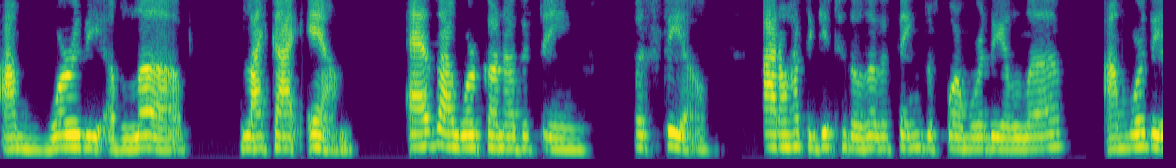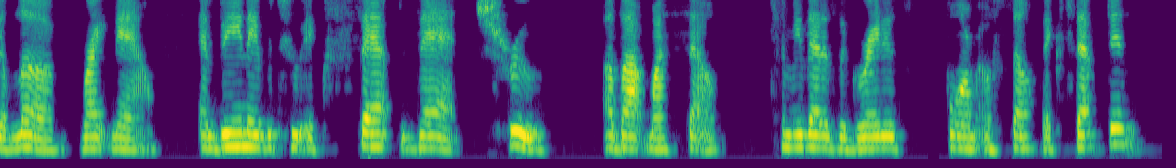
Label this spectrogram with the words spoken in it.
I'm worthy of love like I am as I work on other things, but still, I don't have to get to those other things before I'm worthy of love. I'm worthy of love right now. And being able to accept that truth about myself, to me, that is the greatest form of self acceptance.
